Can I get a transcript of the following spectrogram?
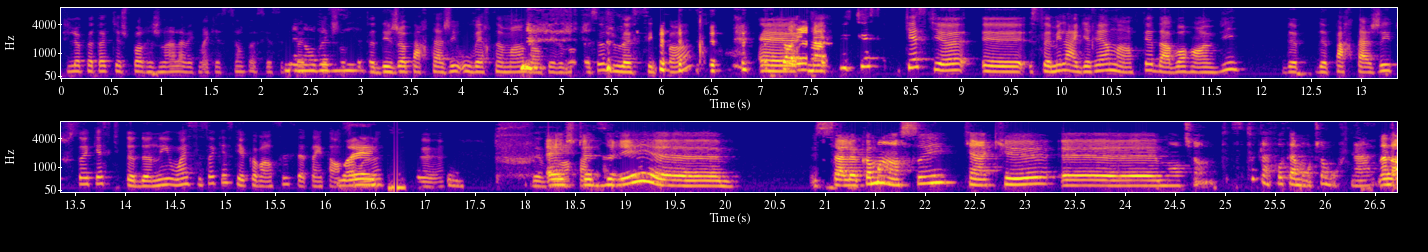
puis là, peut-être que je suis pas originale avec ma question parce que c'est peut-être quelque chose que tu as déjà partagé ouvertement dans tes réseaux sociaux, je le sais pas. Euh, qu'est-ce qui a euh, semé la graine, en fait, d'avoir envie de, de, partager tout ça? Qu'est-ce qui t'a donné? Ouais, c'est ça, qu'est-ce qui a commencé cette intention-là? je te dirais, euh, ça a commencé quand que euh, mon chum, c'est toute la faute à mon chum au final. Non, non.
